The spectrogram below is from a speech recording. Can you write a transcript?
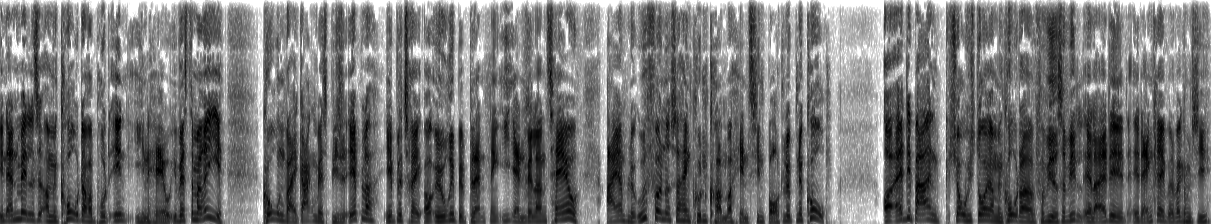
en anmeldelse om en ko, der var brudt ind i en have i Vestermarie. Koen var i gang med at spise æbler, æbletræ og øvrig beplantning i anmelderens have. Ejeren blev udfundet, så han kunne komme og hente sin bortløbende ko. Og er det bare en sjov historie om en ko, der forvirrer sig vildt, eller er det et, et angreb, eller hvad kan man sige?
